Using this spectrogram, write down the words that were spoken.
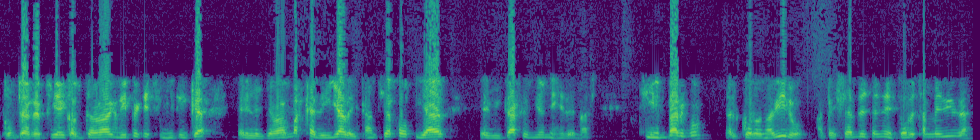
contra el resfriado y contra la gripe, que significa el llevar mascarilla, la distancia social, evitar reuniones y demás. Sin embargo, el coronavirus, a pesar de tener todas estas medidas,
